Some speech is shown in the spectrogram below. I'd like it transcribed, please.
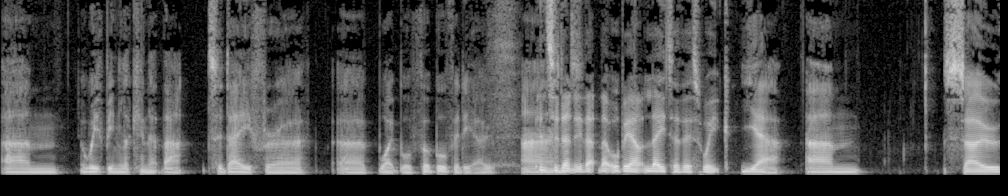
Um, we've been looking at that today for a, a whiteboard football video. Incidentally, that that will be out later this week. Yeah. Um, so,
